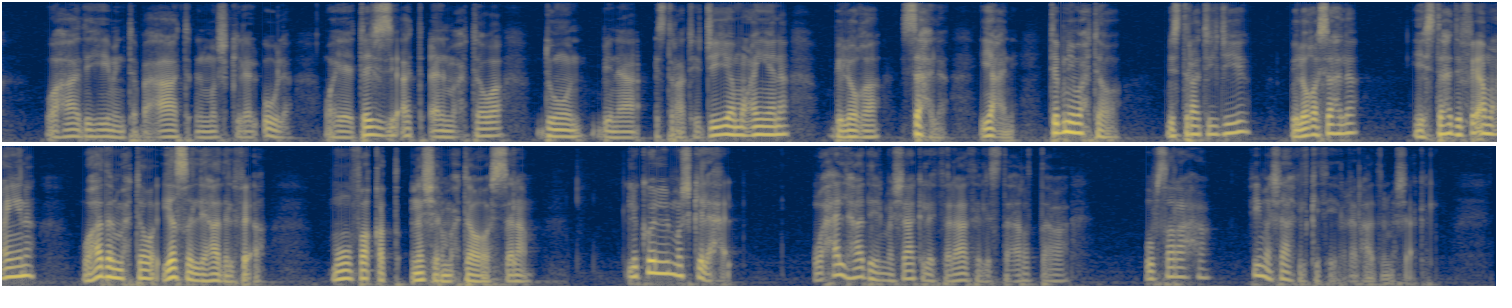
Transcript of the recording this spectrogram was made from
وهذه من تبعات المشكلة الأولى وهي تجزئة المحتوى دون بناء استراتيجية معينة بلغة سهلة. يعني تبني محتوى باستراتيجية بلغة سهلة يستهدف فئة معينة وهذا المحتوى يصل لهذا الفئة. مو فقط نشر محتوى والسلام. لكل مشكلة حل. وحل هذه المشاكل الثلاثة اللي استعرضتها وبصراحة في مشاكل كثير غير هذه المشاكل.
